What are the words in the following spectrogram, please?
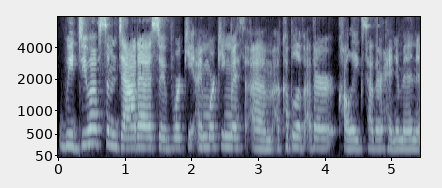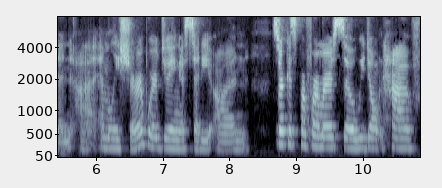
we do have some data. So I'm working, I'm working with um, a couple of other colleagues, Heather Heineman and uh, Emily Scherb. We're doing a study on circus performers. So we don't have,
